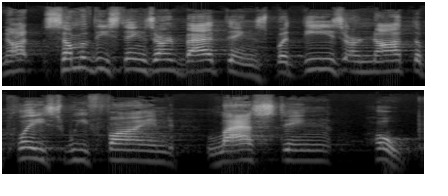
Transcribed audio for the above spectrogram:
Not some of these things aren't bad things, but these are not the place we find lasting hope.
